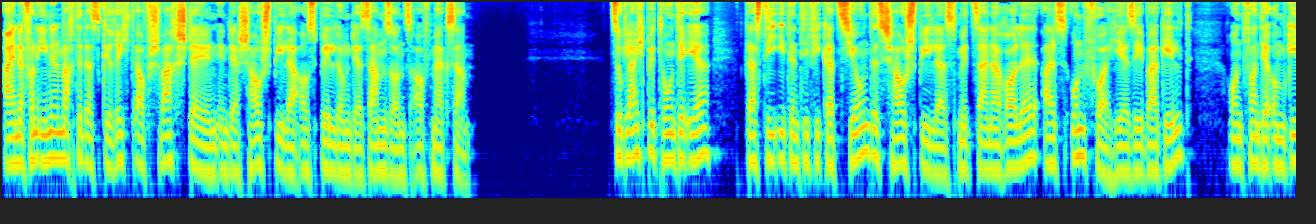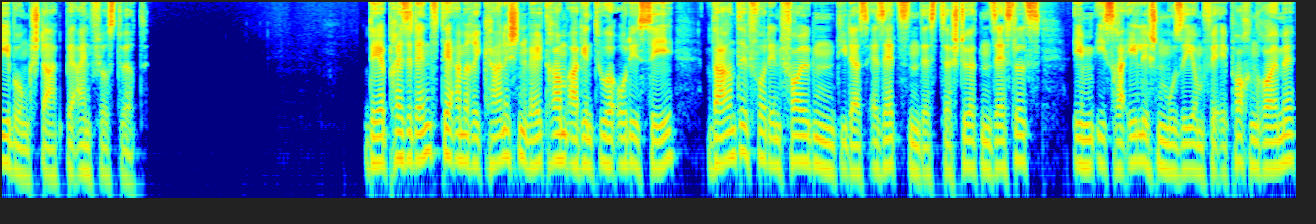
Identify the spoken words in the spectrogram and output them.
Einer von ihnen machte das Gericht auf Schwachstellen in der Schauspielerausbildung der Samsons aufmerksam. Zugleich betonte er, dass die Identifikation des Schauspielers mit seiner Rolle als unvorhersehbar gilt und von der Umgebung stark beeinflusst wird. Der Präsident der amerikanischen Weltraumagentur Odyssee warnte vor den Folgen, die das Ersetzen des zerstörten Sessels im israelischen Museum für Epochenräume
